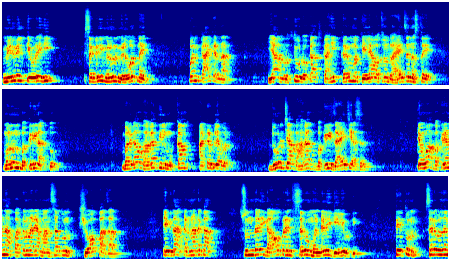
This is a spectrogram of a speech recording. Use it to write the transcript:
मिळवेल तेवढे ही सगळी मिळून मिळवत नाहीत. पण काय करणार? या मृत्यू लोकात काही कर्म केल्या वाचून राहायचं नसतंय म्हणून बकरी लागतो बडगाव भागातील मुक्काम आटपल्यावर दूरच्या भागात बकरी जायची असत तेव्हा बकऱ्यांना पाठवणाऱ्या माणसातून शिवाप्पा जात. एकदा कर्नाटकात सुंदळी गावापर्यंत सर्व मंडळी गेली होती. तेथून सर्वजण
